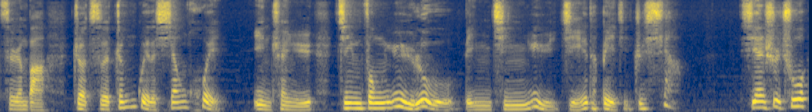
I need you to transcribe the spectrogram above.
词人把这次珍贵的相会。映衬于金风玉露、冰清玉洁的背景之下，显示出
